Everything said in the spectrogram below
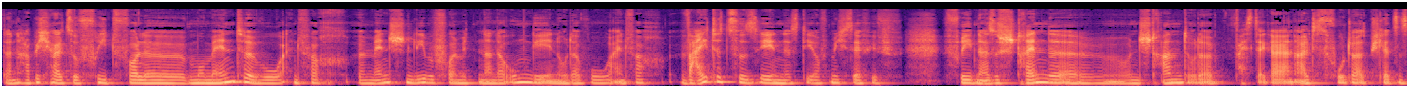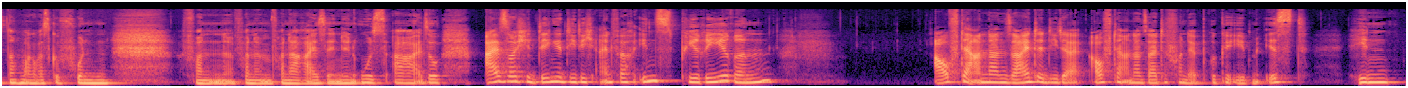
dann habe ich halt so friedvolle Momente, wo einfach äh, Menschen liebevoll miteinander umgehen oder wo einfach Weite zu sehen ist, die auf mich sehr viel Frieden, also Strände und Strand oder weiß der Geier, ein altes Foto, habe ich letztens noch mal was gefunden von, von, einem, von einer Reise in den USA. Also all solche Dinge, die dich einfach inspirieren, auf der anderen Seite, die da auf der anderen Seite von der Brücke eben ist, hin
